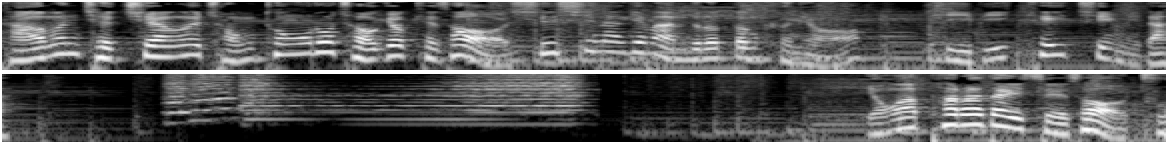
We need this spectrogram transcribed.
다음은 제 취향을 정통으로 저격해서 실신하게 만들었던 그녀 BBK치입니다. 영화 파라다이스에서 두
